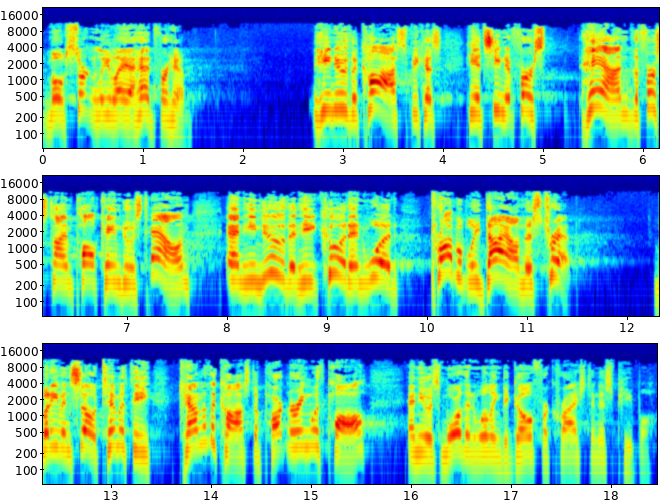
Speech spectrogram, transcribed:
most certainly lay ahead for him. He knew the cost because he had seen it firsthand the first time Paul came to his town, and he knew that he could and would probably die on this trip. But even so, Timothy counted the cost of partnering with Paul, and he was more than willing to go for Christ and his people.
